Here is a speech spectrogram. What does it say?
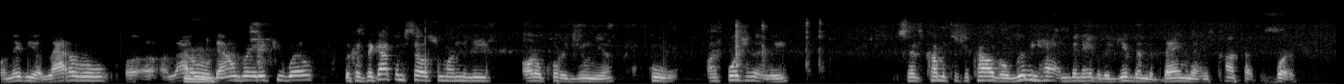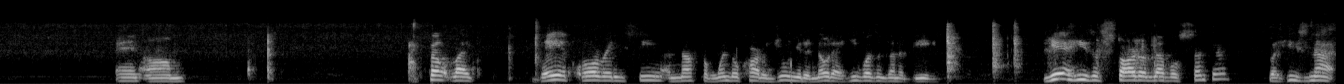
or maybe a lateral a, a lateral mm-hmm. downgrade, if you will, because they got themselves from underneath Otto Porter Jr., who unfortunately, since coming to Chicago, really hadn't been able to give them the bang that his contract is worth. And um, I felt like they had already seen enough from Wendell Carter Jr. to know that he wasn't going to be. Yeah, he's a starter level center, but he's not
